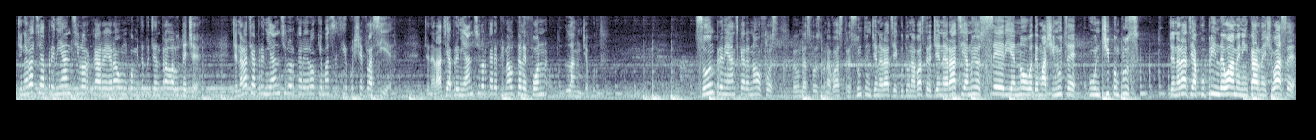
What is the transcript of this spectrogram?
Generația premianților care erau în Comitetul Central al UTC. Generația premianților care erau chemați să fie puși șef la SIE. Generația premianților care primeau telefon la început. Sunt premianți care n-au fost pe unde ați fost dumneavoastră, sunt în generație cu dumneavoastră. Generația nu e o serie nouă de mașinuțe cu un chip în plus. Generația cuprinde oameni în carne și oase,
